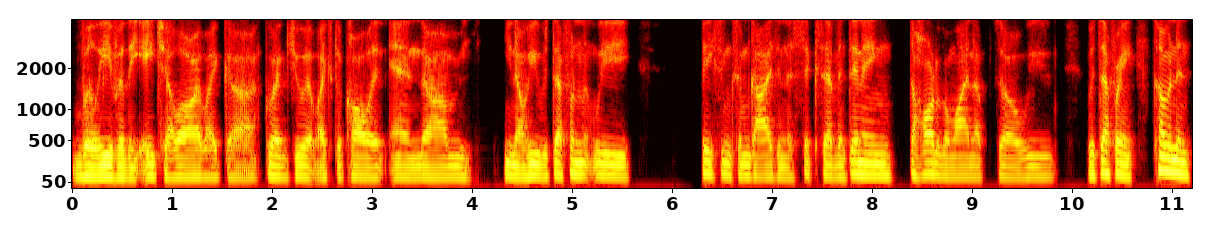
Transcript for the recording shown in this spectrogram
reliever, the HLR, like uh, Greg Jewett likes to call it. And um, you know, he was definitely facing some guys in the sixth, seventh inning, the heart of the lineup. So he was definitely coming in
